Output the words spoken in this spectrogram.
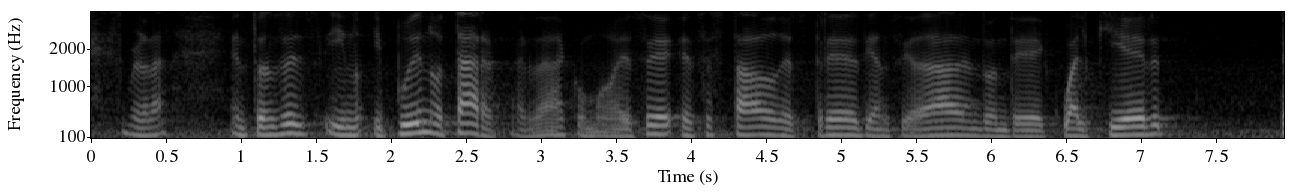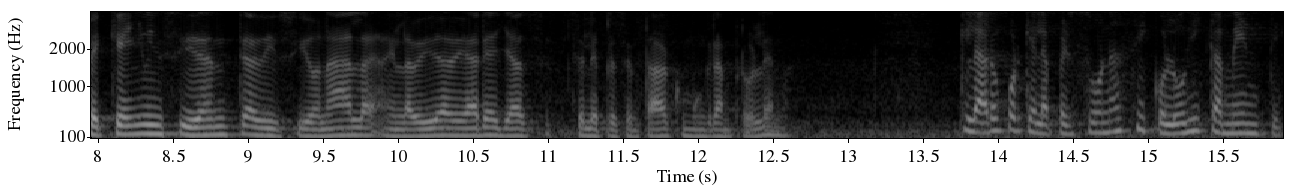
¿verdad? Entonces, y, pude notar, ¿verdad? Como ese, ese estado de estrés, de ansiedad, en donde cualquier pequeño incidente adicional en la vida diaria ya se le presentaba como un gran problema. Claro, porque la persona psicológicamente,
